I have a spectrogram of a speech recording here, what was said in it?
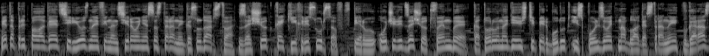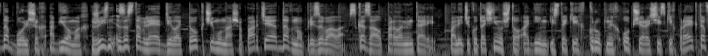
Это предполагает серьезное финансирование со стороны государства. За счет каких ресурсов? В первую очередь за счет ФНБ, которую, надеюсь, теперь будут использовать на благо страны в гораздо больших объемах. Жизнь заставляет делать то, к чему наша партия давно призывала, сказал парламентарий. Политик уточнил, что одним из таких крупных общероссийских проектов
